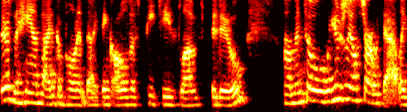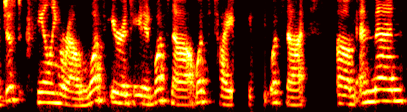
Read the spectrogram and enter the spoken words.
there's the hands-on component that I think all of us PTs love to do. Um, and so usually I'll start with that, like just feeling around what's irritated, what's not, what's tight, what's not, um, and then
